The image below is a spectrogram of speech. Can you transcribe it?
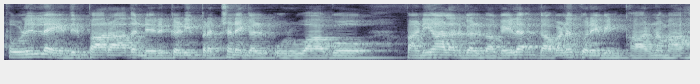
தொழிலில் எதிர்பாராத நெருக்கடி பிரச்சனைகள் உருவாகும் பணியாளர்கள் வகையில் கவனக்குறைவின் காரணமாக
